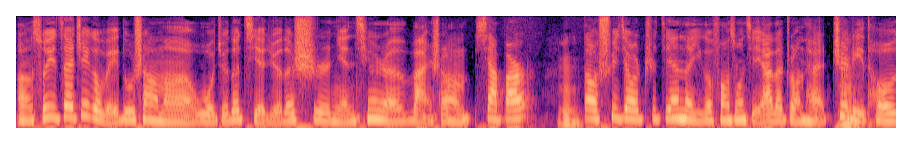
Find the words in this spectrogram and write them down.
嗯，所以在这个维度上呢，我觉得解决的是年轻人晚上下班儿。嗯，到睡觉之间的一个放松解压的状态，这里头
